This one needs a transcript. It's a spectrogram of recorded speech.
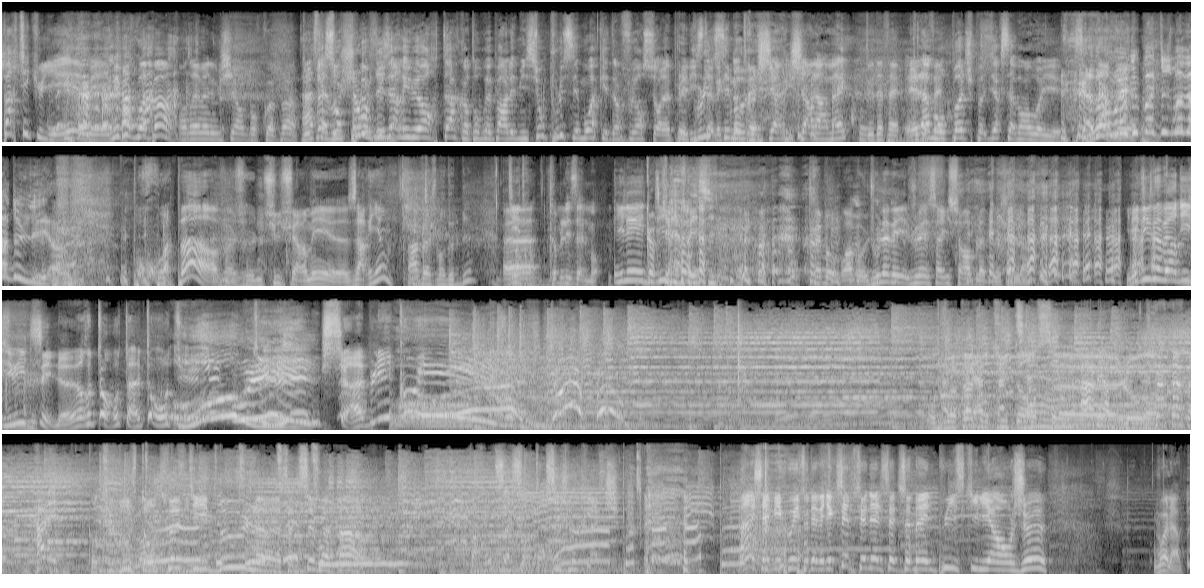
particulier, mais, mais pourquoi pas André Manouchian, pourquoi pas Ah, de toute ça façon, plus vous des- arrivez en retard quand on prépare l'émission, plus c'est moi qui ai d'influence sur la playlist plus avec c'est notre mauvais. cher Richard Larnac. Tout à fait. Et là, mon pote, je peux te dire que ça va envoyer. Ça va envoyer du pote, je préfère te le dire. Pourquoi pas Enfin, Je ne suis fermé euh, à rien. Ah bah je m'en doute bien. Euh, Comme les Allemands. il est Comme. Très beau, bravo. Je vous l'avais, je vous l'avais servi sur un plateau celle-là. Il est 19h18, c'est l'heure tant attendue Oh du Chablis Quiz. On ne voit pas quand tu danses, euh, Ah, merde. Laurent. Allez. Quand tu bouges ton petit boule, ça ne se voit pas. Par contre, ça s'entend si je le claque. Un Chablis Quiz tout à fait exceptionnel cette semaine puisqu'il y a en jeu. Voilà.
